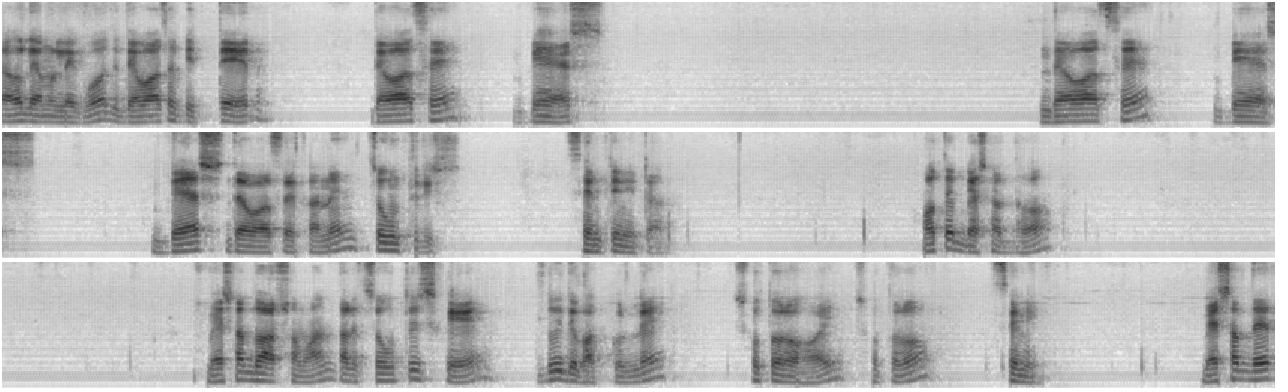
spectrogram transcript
তাহলে আমরা লিখব যে দেওয়া আছে বৃত্তের, দেওয়া আছে ব্যাস, দেওয়া আছে ব্যাস। ব্যাস দেওয়া আছে এখানে চৌত্রিশ সেন্টিমিটার। অতএব ব্যাসার্ধ। ব্যাসার্ধ আর সমান, তাহলে চৌত্রিশকে দুই দিয়ে ভাগ করলে সতেরো হয়, সতেরো সেমি। ব্যাসার্ধের,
